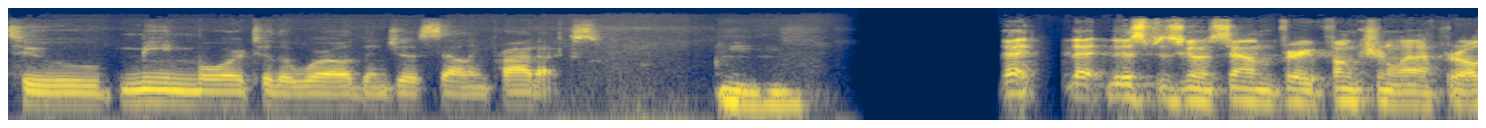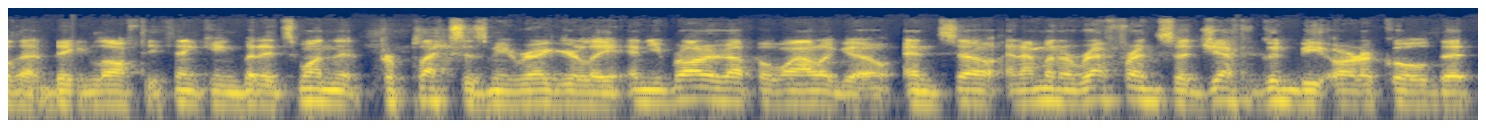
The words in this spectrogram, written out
to mean more to the world than just selling products. Mm-hmm. That, that this is going to sound very functional after all that big lofty thinking, but it's one that perplexes me regularly. And you brought it up a while ago, and so and I'm going to reference a Jeff Goodby article that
